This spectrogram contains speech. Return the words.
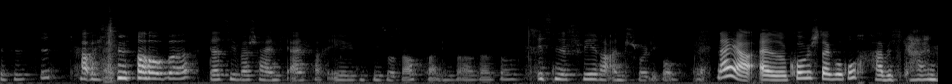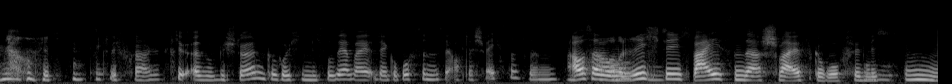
Assistant. Aber ich glaube, dass sie wahrscheinlich einfach irgendwie so war oder so. Ist eine schwere Anschuldigung. Naja, also komischer Geruch habe ich keinen, glaube ich. Das ist die Frage. Also mich stören Gerüche nicht so sehr, weil der Geruchssinn ist ja auch der schwächste Sinn. Außer so ein richtig beißender Schweißgeruch finde ich mm,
